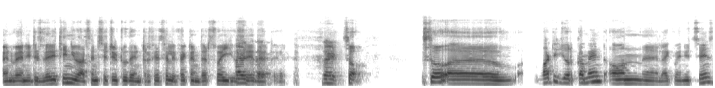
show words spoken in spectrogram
And when it is very thin, you are sensitive to the interfacial effect, and that's why you Right, say right. that. Right. So, so uh, what is your comment on uh, like when you change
